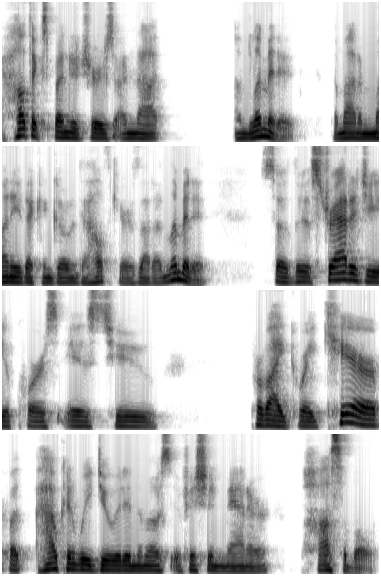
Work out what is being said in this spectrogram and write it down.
health expenditures are not unlimited. The amount of money that can go into healthcare is not unlimited. So the strategy, of course, is to provide great care, but how can we do it in the most efficient manner possible?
